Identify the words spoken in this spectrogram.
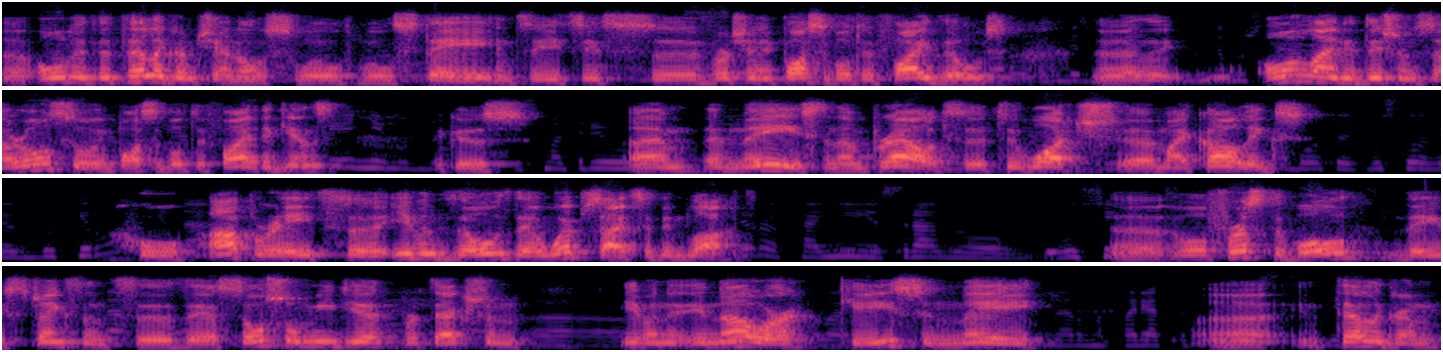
uh, only the Telegram channels will will stay, and it's it's uh, virtually impossible to fight those. Uh, the online editions are also impossible to fight against because I'm amazed and I'm proud to, watch uh, my colleagues who operate uh, even though their websites have been blocked. Uh, well, first of all, they strengthened their social media protection. Even in our case, in May, uh, in Telegram,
